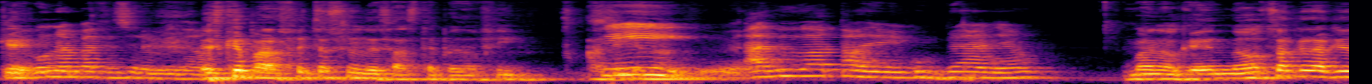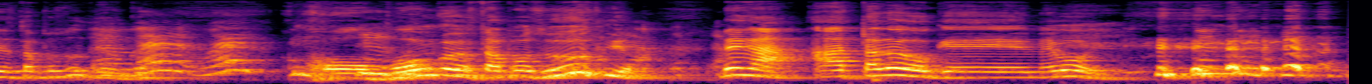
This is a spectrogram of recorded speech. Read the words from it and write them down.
Que una vez se le olvidó. es que para las fechas es un desastre, pero en fin. Así Sí, ha dudado hasta de mi cumpleaños. Bueno, que no saques aquí los tapos A sucios. ver, a ver. ¡Jo, pongo los tapos sucios! Venga, hasta luego, que me voy.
